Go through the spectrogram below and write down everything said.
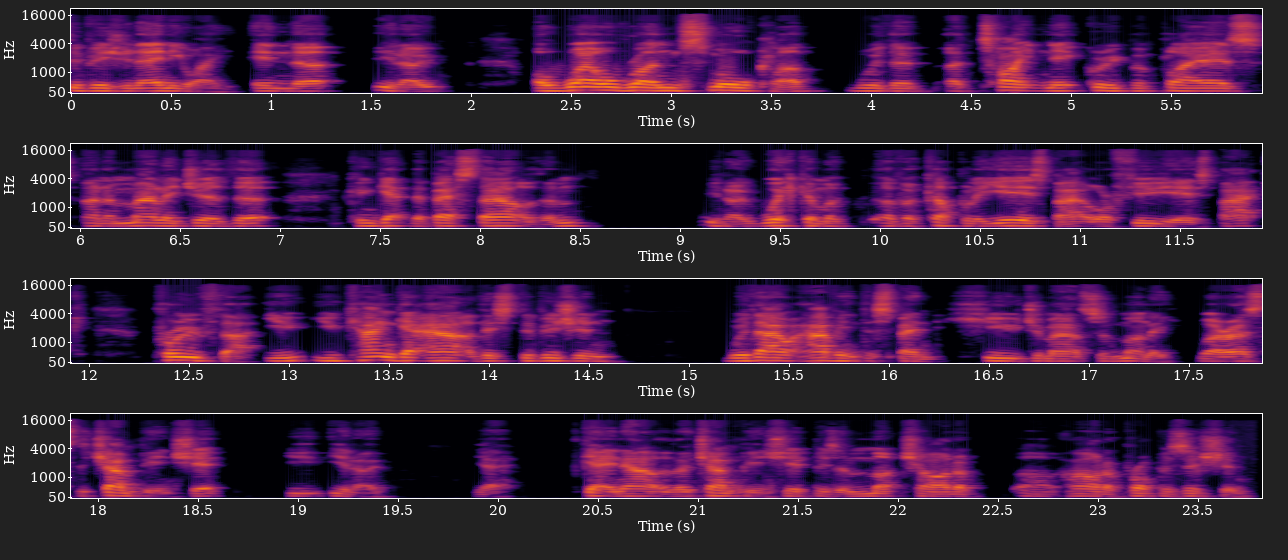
division anyway, in that you know a well-run small club with a, a tight-knit group of players and a manager that can get the best out of them. You know, Wycombe of a couple of years back or a few years back proved that you you can get out of this division without having to spend huge amounts of money. Whereas the Championship, you, you know, yeah, getting out of the Championship is a much harder uh, harder proposition.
